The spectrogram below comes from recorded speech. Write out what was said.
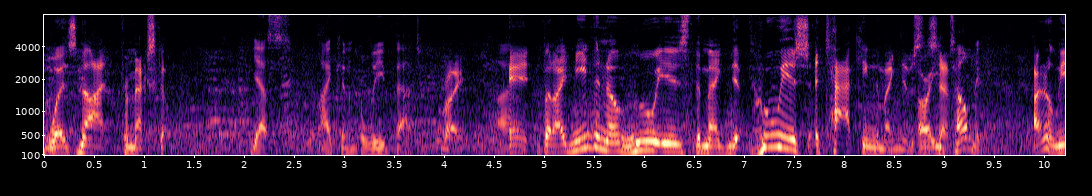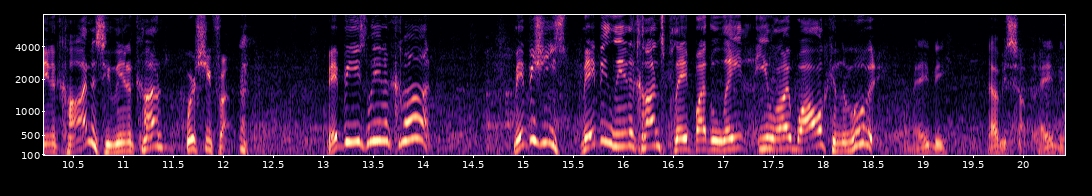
was not from Mexico, yes, I can believe that. right? Uh, and, but I need to know who is the magni- who is attacking the Magnificent All right, you Seven. tell me. I don't know. Lina Khan is he Lina Khan? Where's she from? maybe he's Lina Khan. Maybe she's maybe Lina Khan's played by the late Eli Wallach in the movie. Maybe, That'd be something. maybe.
